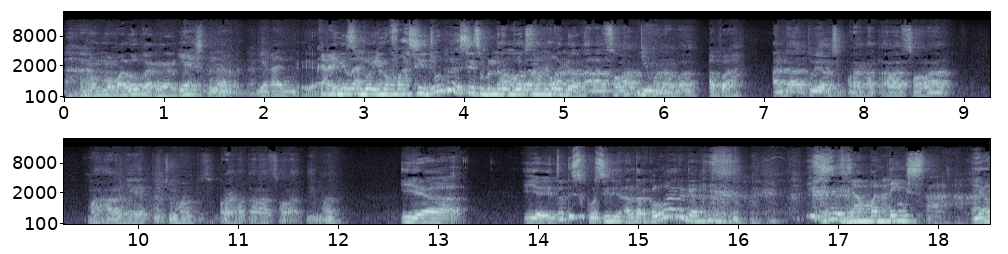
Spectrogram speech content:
mem- memalukan kan. yes benar. Iya kan Ya, keren ini juga. sebuah inovasi juga sih sebenarnya buat anak muda. alat sholat gimana bang? Apa? Ada tuh yang seperangkat alat sholat maharnya itu cuma seperangkat alat sholat gimana? Iya, iya itu diskusi antar keluarga. Yang penting sah. Yang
